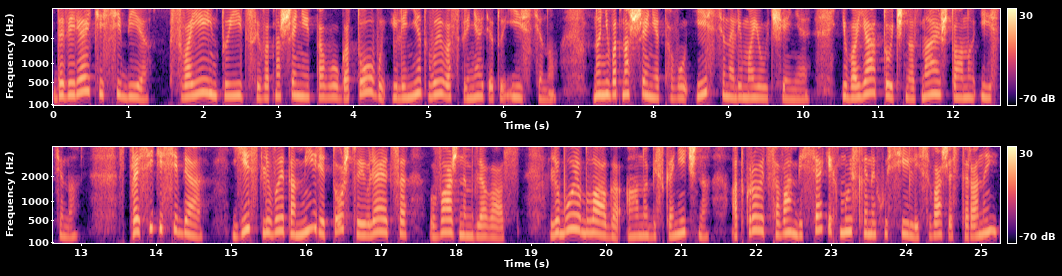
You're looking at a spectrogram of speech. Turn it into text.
Доверяйте себе, своей интуиции в отношении того, готовы или нет вы воспринять эту истину, но не в отношении того, истина ли мое учение, ибо я точно знаю, что оно истина. Спросите себя, есть ли в этом мире то, что является важным для вас? Любое благо, а оно бесконечно, откроется вам без всяких мысленных усилий с вашей стороны,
